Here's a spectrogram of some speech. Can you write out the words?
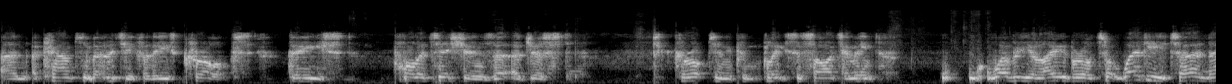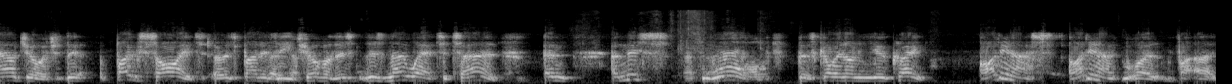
and accountability for these crooks, these politicians that are just corrupting the complete society. I mean, whether you're Labour or t- where do you turn now, George? The, both sides are as bad as each other. There's there's nowhere to turn, and and this that's war that's going on in Ukraine. I didn't ask. I didn't have. Well, uh,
